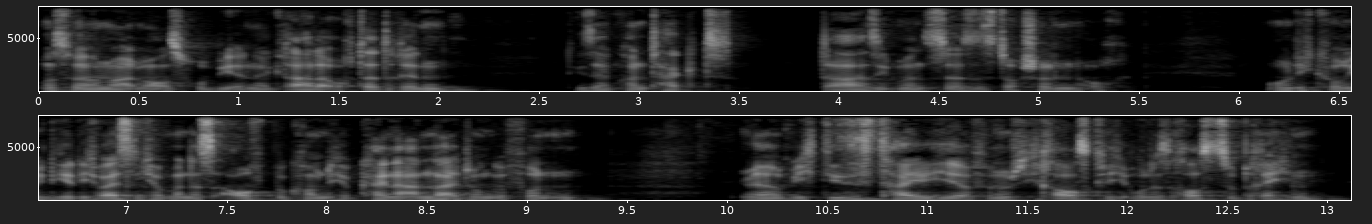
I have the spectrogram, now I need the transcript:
Muss man mal, ausprobieren. Ne? Gerade auch da drin, dieser Kontakt, da sieht man es, das ist doch schon auch ordentlich korrigiert. Ich weiß nicht, ob man das aufbekommt. Ich habe keine Anleitung gefunden, äh, wie ich dieses Teil hier vernünftig rauskriege, ohne es rauszubrechen,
